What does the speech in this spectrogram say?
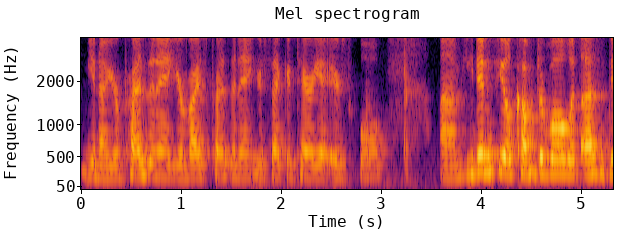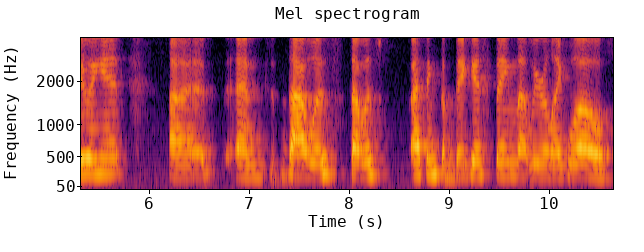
you know, your president, your vice president, your secretary at your school. Um, he didn't feel comfortable with us doing it. Uh, and that was that was I think the biggest thing that we were like, whoa,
